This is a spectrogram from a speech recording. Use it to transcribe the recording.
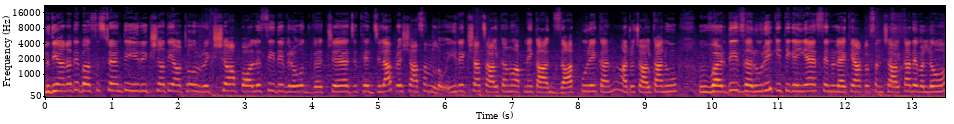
ਲੁਧਿਆਣਾ ਦੇ ਬੱਸ ਸਟੈਂਡ ਤੇ ਈ ਰਿਕਸ਼ਾ ਤੇ ਆਟੋ ਰਿਕਸ਼ਾ ਪਾਲਿਸੀ ਦੇ ਵਿਰੋਧ ਵਿੱਚ ਜਿੱਥੇ ਜ਼ਿਲ੍ਹਾ ਪ੍ਰਸ਼ਾਸਨ ਵੱਲੋਂ ਈ ਰਿਕਸ਼ਾ ਚਾਲਕਾਂ ਨੂੰ ਆਪਣੇ ਕਾਗਜ਼ਾਤ ਪੂਰੇ ਕਰਨ, ਆਟੋ ਚਾਲਕਾਂ ਨੂੰ ਵਰਦੀ ਜ਼ਰੂਰੀ ਕੀਤੀ ਗਈ ਹੈ। ਇਸੇ ਨੂੰ ਲੈ ਕੇ ਆਟੋ ਸੰਚਾਲਕਾਂ ਦੇ ਵੱਲੋਂ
